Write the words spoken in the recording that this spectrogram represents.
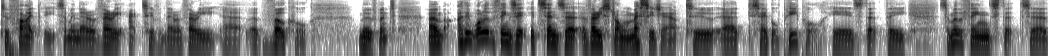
to fight these. I mean, they're very active and they're very uh, vocal movement. Um, I think one of the things it, it sends a, a, very strong message out to uh, disabled people is that the some of the things that uh,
